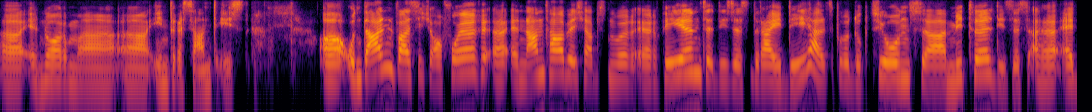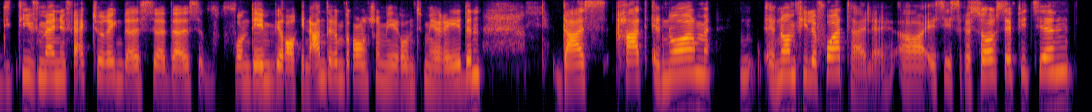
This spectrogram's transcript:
enorm äh, interessant ist. Uh, und dann, was ich auch vorher äh, ernannt habe, ich habe es nur erwähnt, dieses 3D als Produktionsmittel, äh, dieses äh, Additive Manufacturing, das, äh, das, von dem wir auch in anderen Branchen mehr und mehr reden, das hat enorm enorm viele Vorteile. Äh, es ist ressourceeffizient,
